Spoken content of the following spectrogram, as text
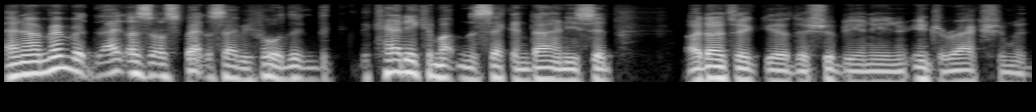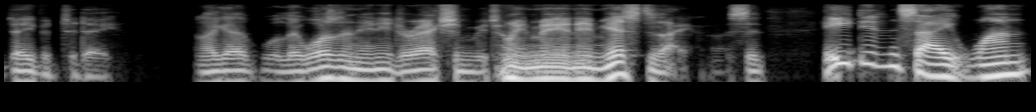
And I remember, that- as I was about to say before, the, the, the caddy came up on the second day and he said, "I don't think uh, there should be any interaction with David today." And I go, "Well, there wasn't any interaction between me and him yesterday." I said, "He didn't say one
